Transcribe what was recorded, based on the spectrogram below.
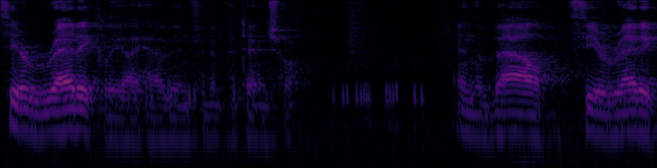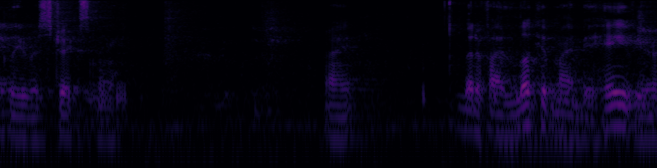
Theoretically, I have infinite potential and the vow theoretically restricts me. Right? But if I look at my behavior,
